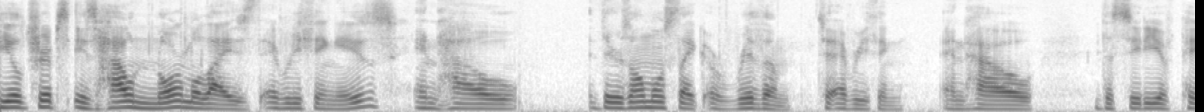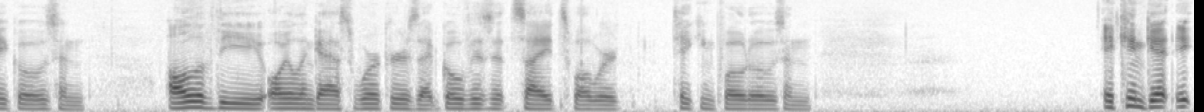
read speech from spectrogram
field trips is how normalized everything is and how there's almost like a rhythm to everything and how the city of Pecos and all of the oil and gas workers that go visit sites while we're taking photos and it can get it,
